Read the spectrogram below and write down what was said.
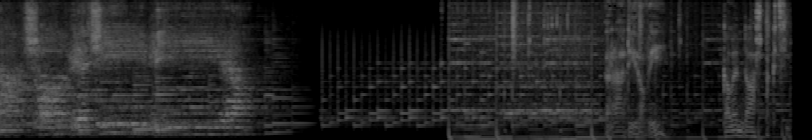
ta člověčí víra. Rádiovi kalendář akcí.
